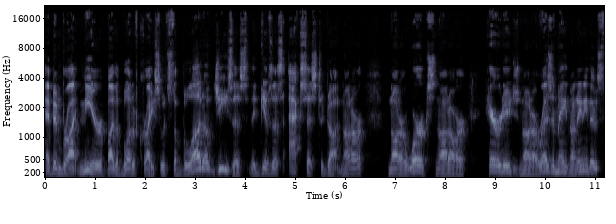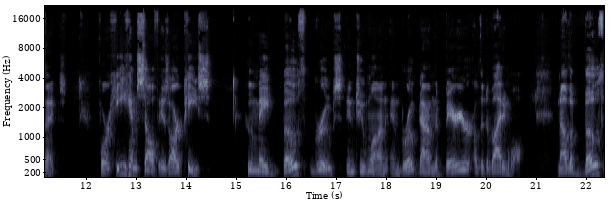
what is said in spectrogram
have been brought near by the blood of Christ. So it's the blood of Jesus that gives us access to God, not our not our works, not our heritage, not our resume, not any of those things. For he himself is our peace, who made both groups into one and broke down the barrier of the dividing wall. Now, the both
